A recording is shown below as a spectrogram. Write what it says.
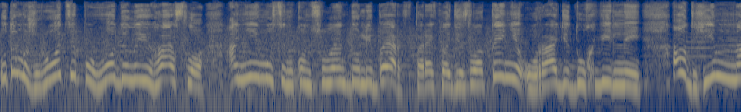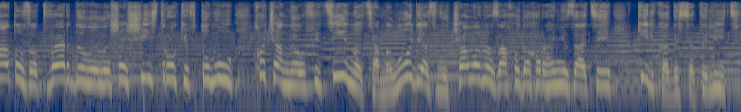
У тому ж році погодили і гасло Анімус інконсуленту лібер в перекладі з латині у раді дух вільний. А от гімн НАТО затвердили лише шість років тому, хоча неофіційно ця мелодія звучала на заходах організації кілька десятиліть.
